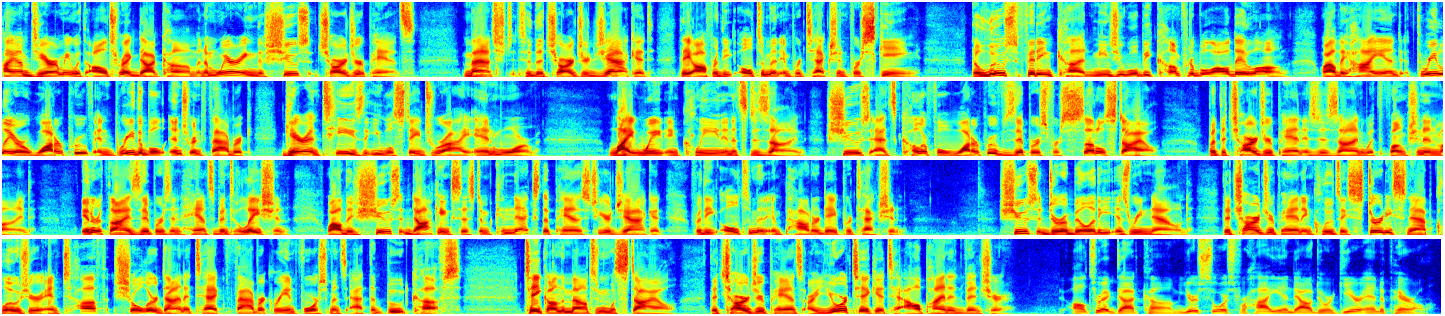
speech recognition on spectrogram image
Hi, I'm Jeremy with Altrec.com and I'm wearing the KJUS Charger pants. Matched to the Charger jacket, they offer the ultimate in protection for skiing. The loose fitting cut means you will be comfortable all day long, while the high-end three-layer waterproof and breathable entrant fabric guarantees that you will stay dry and warm. Lightweight and clean in its design, KJUS adds colorful waterproof zippers for subtle style, but the Charger pant is designed with function in mind. Inner thigh zippers enhance ventilation, while the KJUS docking system connects the pants to your jacket for the ultimate in powder day protection. KJUS durability is renowned. The Charger pant includes a sturdy snap closure and tough Schoeller Dynatec fabric reinforcements at the boot cuffs. Take on the mountain with style. The Charger pants are your ticket to alpine adventure. Altrec.com, your source for high-end outdoor gear and apparel.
